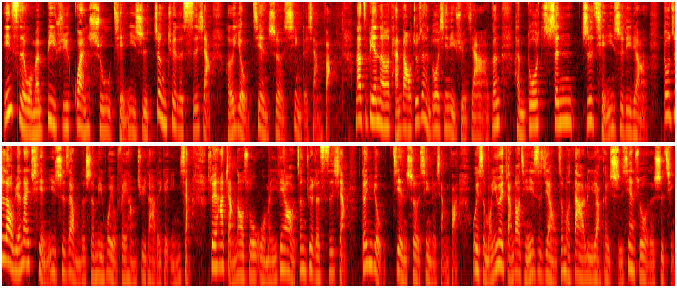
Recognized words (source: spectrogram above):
因此，我们必须灌输潜意识正确的思想和有建设性的想法。那这边呢，谈到就是很多的心理学家啊，跟很多深知潜意识力量，都知道原来潜意识在我们的生命会有非常巨大的一个影响。所以他讲到说，我们一定要有正确的思想跟有建设性的想法。为什么？因为讲到潜意识这样有这么大的力量，可以实现所有的事情。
